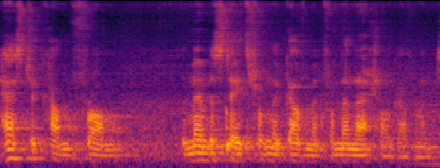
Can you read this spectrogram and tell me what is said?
has to come from the member states, from the government, from the national government.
